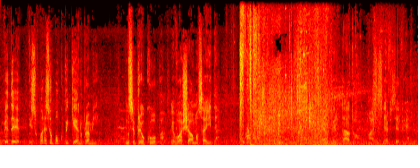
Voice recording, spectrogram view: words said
BD, isso parece um pouco pequeno pra mim. Não se preocupa, eu vou achar uma saída. É apertado, mas deve servir. Parece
